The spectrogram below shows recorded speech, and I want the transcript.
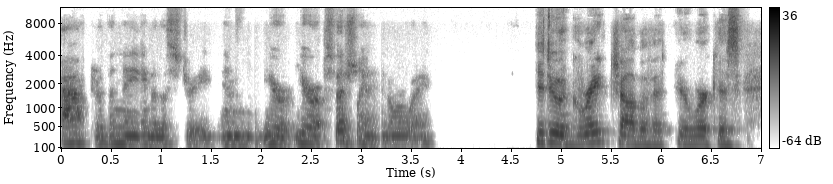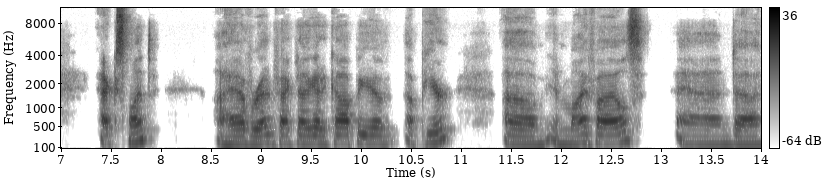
after the name of the street in Europe, especially in Norway. You do a great job of it. Your work is excellent. I have read, in fact, I got a copy of up here um, in my files. And uh,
